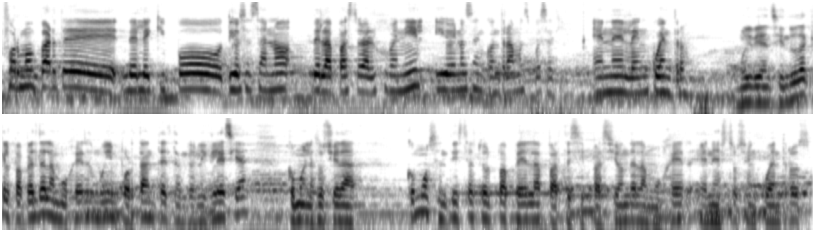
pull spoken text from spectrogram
formo parte de- del equipo diocesano de la Pastoral Juvenil y hoy nos encontramos pues aquí, en el encuentro. Muy bien, sin duda que el papel de la mujer es muy importante tanto en la iglesia como en la sociedad. ¿Cómo sentiste tú el papel, la participación de la mujer en estos encuentros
